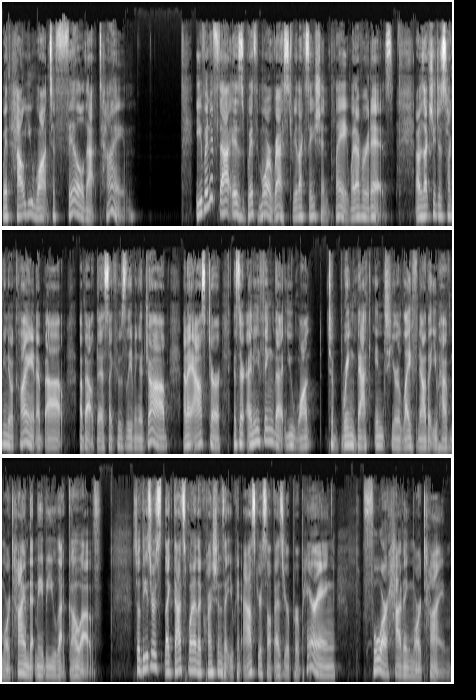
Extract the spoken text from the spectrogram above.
with how you want to fill that time. Even if that is with more rest, relaxation, play, whatever it is. I was actually just talking to a client about about this, like who's leaving a job, and I asked her, "Is there anything that you want to bring back into your life now that you have more time that maybe you let go of?" So these are like, that's one of the questions that you can ask yourself as you're preparing for having more time.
